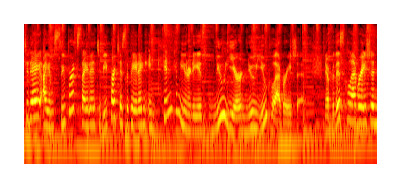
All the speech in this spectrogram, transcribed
Today, I am super excited to be participating in Kin Community's New Year, New You collaboration. Now, for this collaboration,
